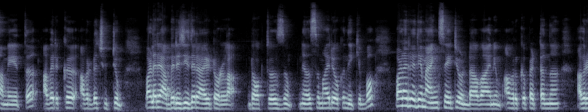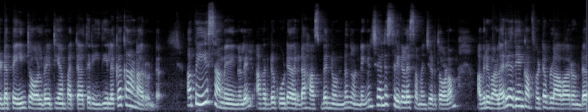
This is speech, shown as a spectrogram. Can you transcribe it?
സമയത്ത് അവർക്ക് അവരുടെ ചുറ്റും വളരെ അപരിചിതരായിട്ടുള്ള ഡോക്ടേഴ്സും നഴ്സുമാരും ഒക്കെ നിൽക്കുമ്പോൾ വളരെയധികം ആങ്സൈറ്റി ഉണ്ടാവാനും അവർക്ക് പെട്ടെന്ന് അവരുടെ പെയിൻ ടോളറേറ്റ് ചെയ്യാൻ പറ്റാത്ത രീതിയിലൊക്കെ കാണാറുണ്ട്. അപ്പോൾ ഈ സമയങ്ങളിൽ അവരുടെ കൂടെ അവരുടെ ഹസ്ബൻഡ് ഉണ്ടെന്നുണ്ടെങ്കിൽ ചില സ്ത്രീകളെ സംബന്ധിച്ചിടത്തോളം അവർ വളരെയധികം കംഫർട്ടബിൾ ആവാറുണ്ട്.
